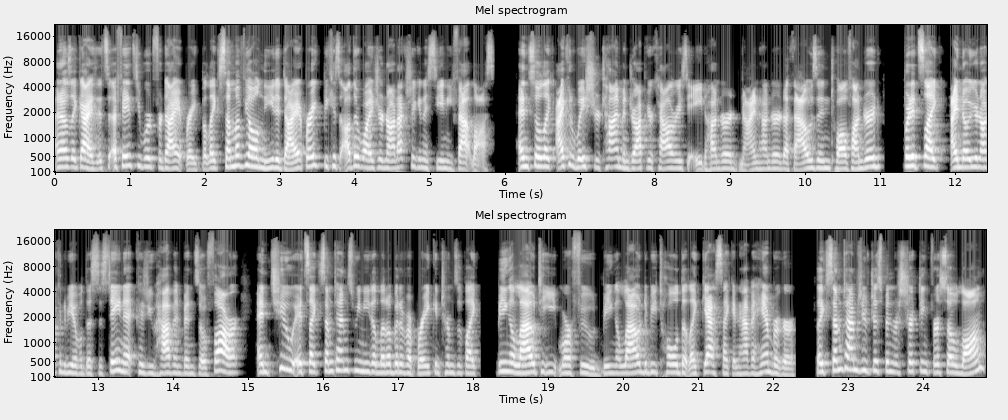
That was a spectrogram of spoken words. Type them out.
And I was like, guys, it's a fancy word for diet break, but like some of y'all need a diet break because otherwise you're not actually going to see any fat loss. And so, like, I could waste your time and drop your calories to 800, 900, 1,000, 1,200. But it's like, I know you're not going to be able to sustain it because you haven't been so far. And two, it's like sometimes we need a little bit of a break in terms of like being allowed to eat more food, being allowed to be told that, like, yes, I can have a hamburger. Like, sometimes you've just been restricting for so long.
